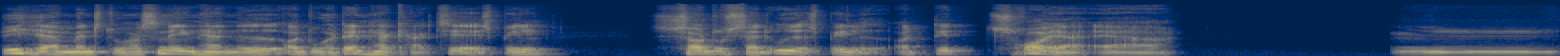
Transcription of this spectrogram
det her, mens du har sådan en hernede, og du har den her karakter i spil, så er du sat ud af spillet. Og det tror jeg er... Mm,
